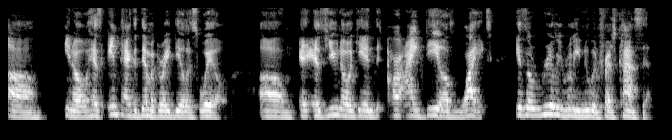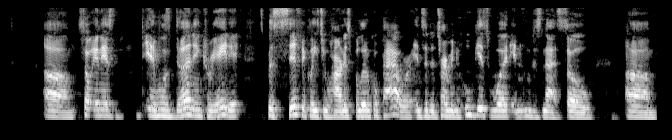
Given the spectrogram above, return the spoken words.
um, you know, has impacted them a great deal as well. Um, as you know, again, our idea of white is a really, really new and fresh concept. Um, so, and it's it was done and created specifically to harness political power and to determine who gets what and who does not. So, um,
